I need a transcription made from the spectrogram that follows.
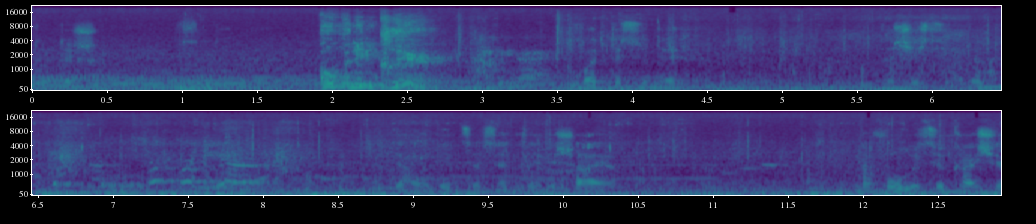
Тут тиша. Open and clear. Ходьте сюди. Зачистіть тут. Бо я один це все не зарішаю. На вулицю краще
